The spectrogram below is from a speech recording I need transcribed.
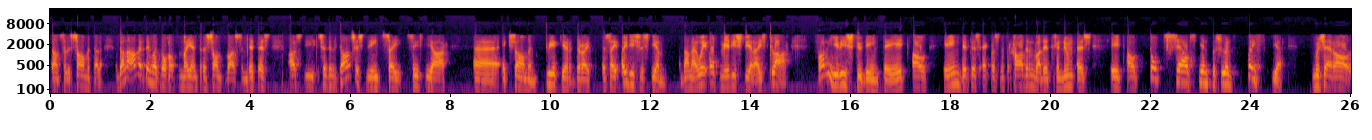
dan s' hulle saam met hulle. En dan 'n ander ding wat nogal vir my interessant was en dit is as die Suid-Afrikaanse student sy 60 jaar uh eksamen twee keer druip, is hy uit die stelsel. Dan hou hy op met die studeer, hy's klaar. Van hierdie studente het al en dit is ek was in 'n vergadering wat dit genoem is, het al tot selfs een persoon 5 keer moes herhaal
